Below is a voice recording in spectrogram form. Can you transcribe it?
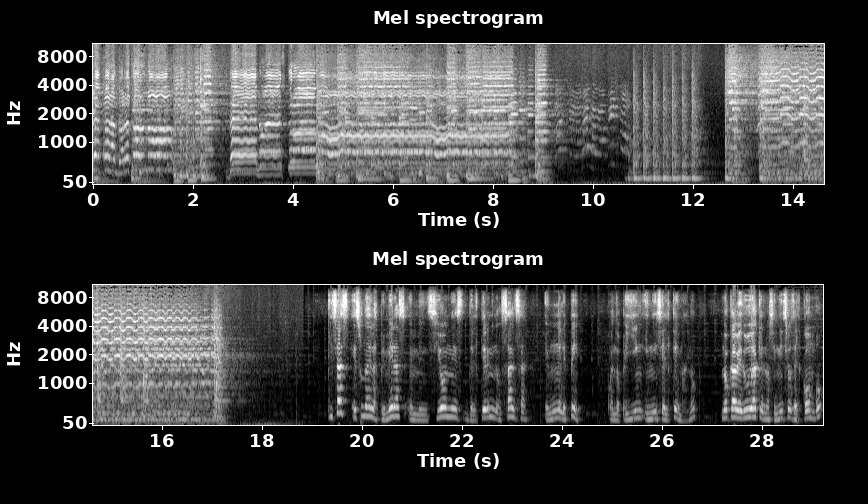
esperando retorno Quizás es una de las primeras menciones del término salsa en un LP, cuando Pellín inicia el tema, ¿no? No cabe duda que en los inicios del combo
